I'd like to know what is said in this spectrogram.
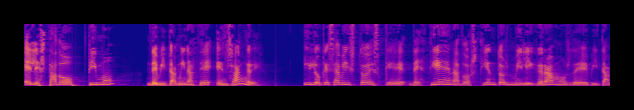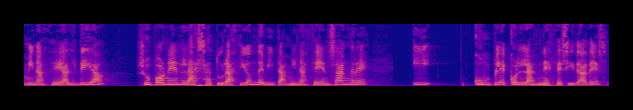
el estado óptimo de vitamina C en sangre. Y lo que se ha visto es que de 100 a 200 miligramos de vitamina C al día suponen la saturación de vitamina C en sangre y cumple con las necesidades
